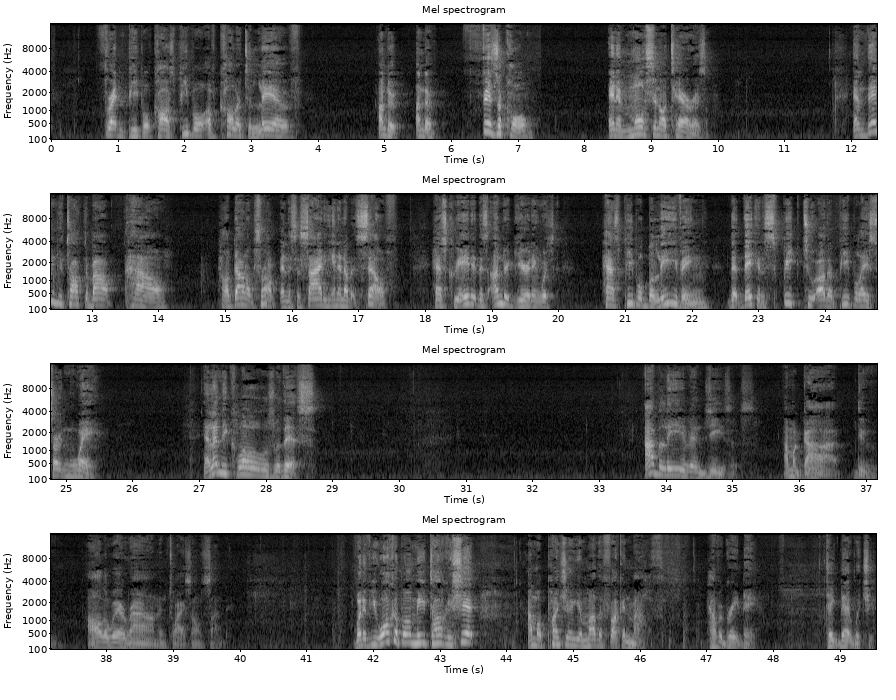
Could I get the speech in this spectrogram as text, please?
threatened people, caused people of color to live under under physical and emotional terrorism. And then we talked about how how Donald Trump and the society in and of itself has created this undergirding which has people believing that they can speak to other people a certain way. And let me close with this. I believe in Jesus. I'm a God dude, all the way around and twice on Sunday. But if you walk up on me talking shit, I'm going to punch you in your motherfucking mouth. Have a great day. Take that with you.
